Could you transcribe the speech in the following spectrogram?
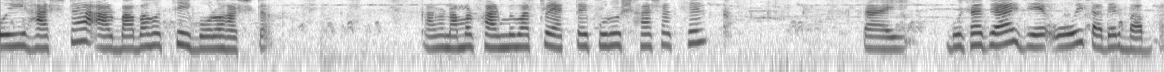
ওই হাঁসটা আর বাবা হচ্ছে এই বড় হাঁসটা। কারণ আমার ফার্মে মাত্র একটাই পুরুষ হাঁস আছে। তাই বোঝা যায় যে ওই তাদের বাবা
